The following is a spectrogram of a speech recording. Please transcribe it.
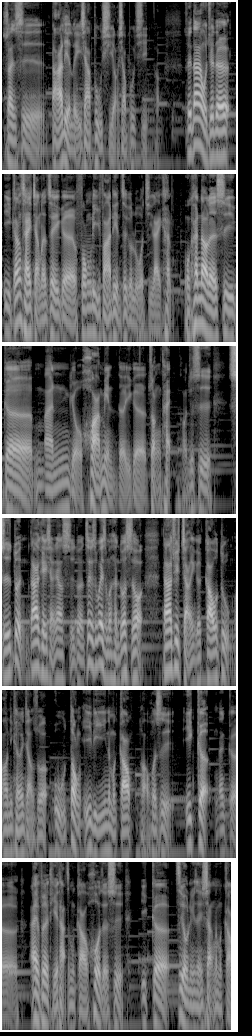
算是打脸了一下布希哦，小布希哦，所以当然我觉得以刚才讲的这个风力发电这个逻辑来看，我看到的是一个蛮有画面的一个状态哦，就是十吨，大家可以想象十吨，这也是为什么很多时候大家去讲一个高度哦，你可能讲说五栋一零一那么高哦，或是。一个那个埃菲尔铁塔这么高，或者是一个自由女神像那么高，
